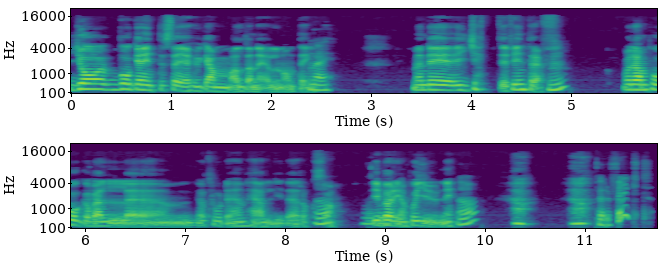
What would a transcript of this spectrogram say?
Jag vågar inte säga hur gammal den är eller någonting. Nej. Men det är jättefin träff. Mm. Och den pågår väl, eh, jag tror det är en helg där också. Ja, I början på juni. Ja. Perfekt.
